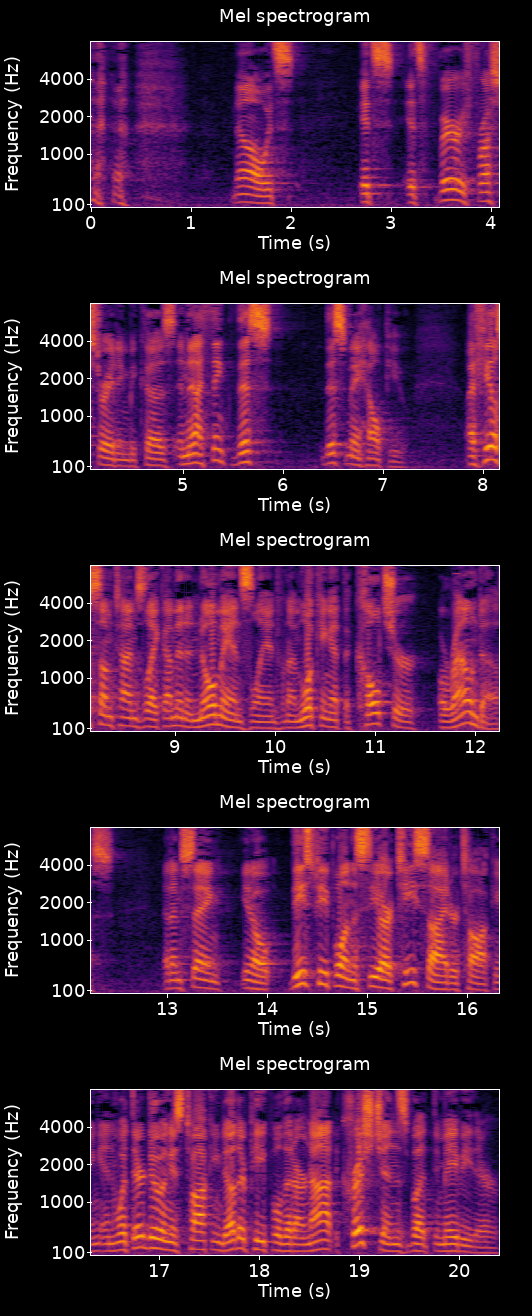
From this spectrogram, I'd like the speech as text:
no, it's, it's, it's very frustrating because, and I think this, this may help you. I feel sometimes like I'm in a no man's land when I'm looking at the culture around us and I'm saying, you know, these people on the CRT side are talking, and what they're doing is talking to other people that are not Christians, but maybe they're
